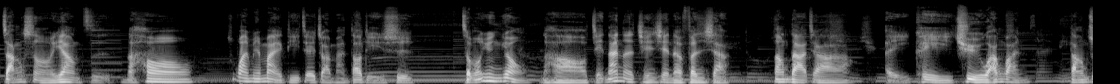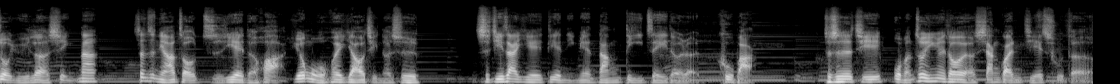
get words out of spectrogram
长什么样子，然后外面卖 DJ 转盘到底是怎么运用，然后简单的浅显的分享，让大家哎可以去玩玩，当做娱乐性。那甚至你要走职业的话，因为我会邀请的是实际在夜店里面当 DJ 的人，酷吧？就是其实我们做音乐都有相关接触的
